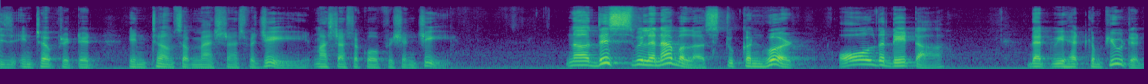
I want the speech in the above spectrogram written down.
is interpreted in terms of mass transfer g, mass transfer coefficient g. Now, this will enable us to convert all the data that we had computed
